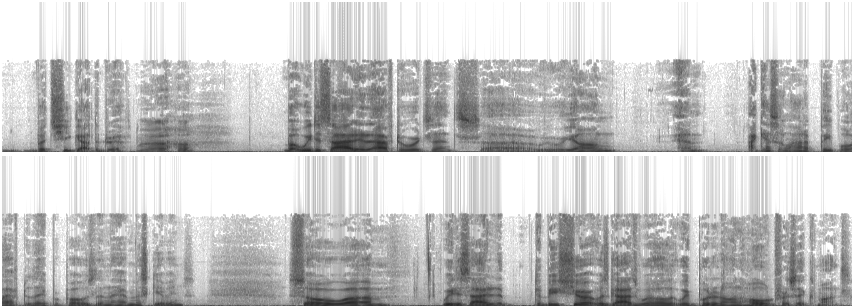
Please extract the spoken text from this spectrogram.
but she got the drift. Uh huh. But we decided afterwards, since uh, we were young, and I guess a lot of people after they propose, then they have misgivings. So um, we decided to, to be sure it was God's will that we put it on hold for six months.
